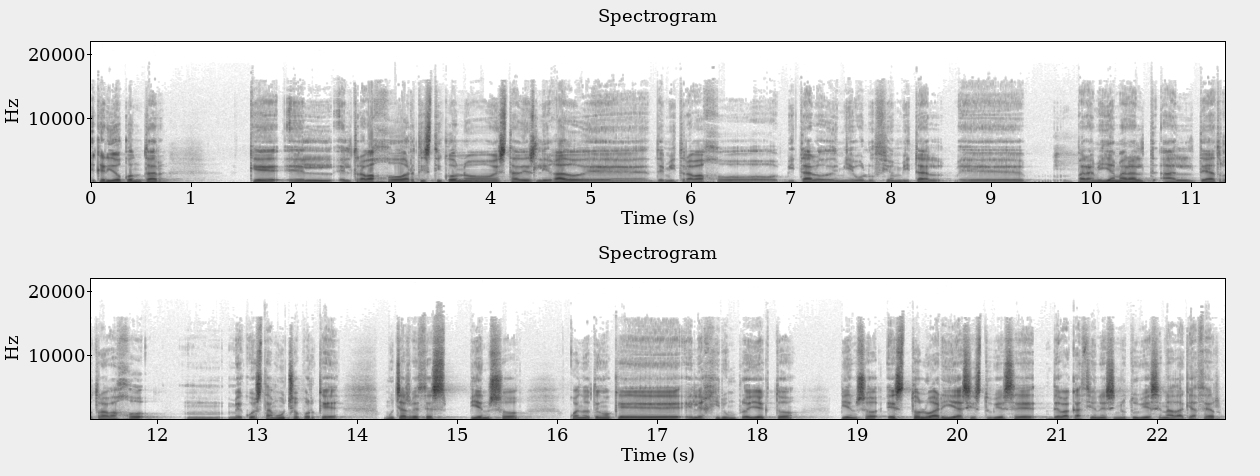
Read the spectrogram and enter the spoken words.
he querido contar que el, trabajo artístico no está desligado de, mi trabajo vital o de mi evolución vital. Eh, para mí llamar al, teatro trabajo mm, me cuesta mucho porque muchas veces pienso, cuando tengo que elegir un proyecto, pienso, ¿esto lo haría si estuviese de vacaciones y no tuviese nada que hacer?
